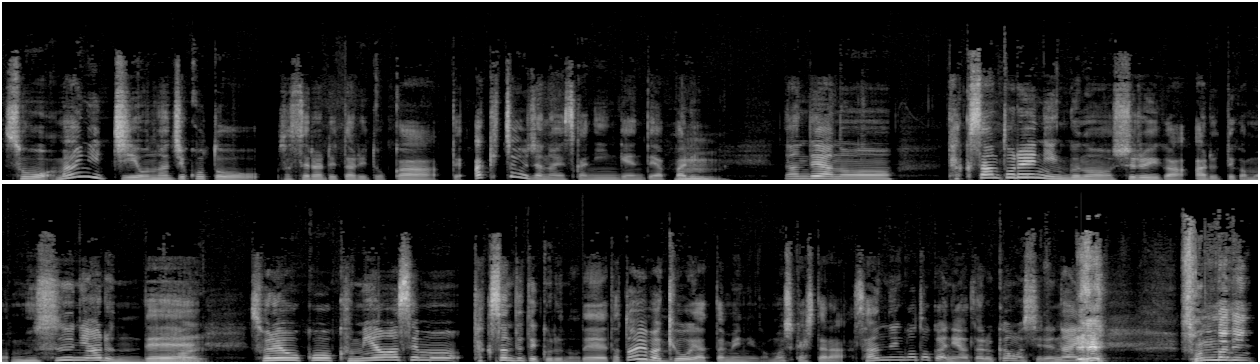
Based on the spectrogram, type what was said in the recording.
そう毎日同じことをさせられたりとかで飽きちゃうじゃないですか人間ってやっぱり。うんなんであのたくさんトレーニングの種類があるっていうかもう無数にあるんで、はい、それをこう組み合わせもたくさん出てくるので例えばうん今日やったメニューがもしかしたら3年後とかに当たるかもしれない、えそんなに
